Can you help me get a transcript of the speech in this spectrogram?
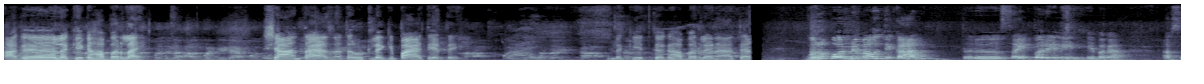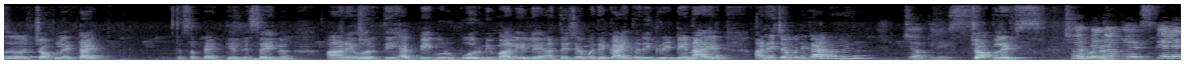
अगं लकी घाबरलाय शांत आहे आज तर उठलं की पायात येते लकी इतकं घाबरलंय ना त्या गुरुपौर्णिमा होती काल तर साई परीने हे बघा असं चॉकलेट टाईप तसं पॅक केलंय सईनं. आणि वरती हॅपी गुरुपौर्णिमा लिहिले आणि त्याच्यामध्ये काहीतरी ग्रीटिंग आहे. आणि याच्यामध्ये काय भरले चॉकलेट्स चॉकलेट्स बघा. केले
